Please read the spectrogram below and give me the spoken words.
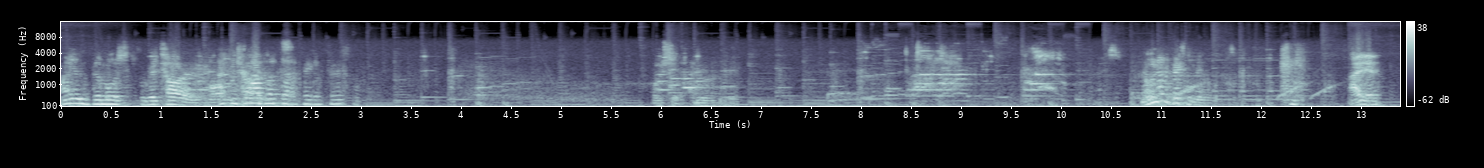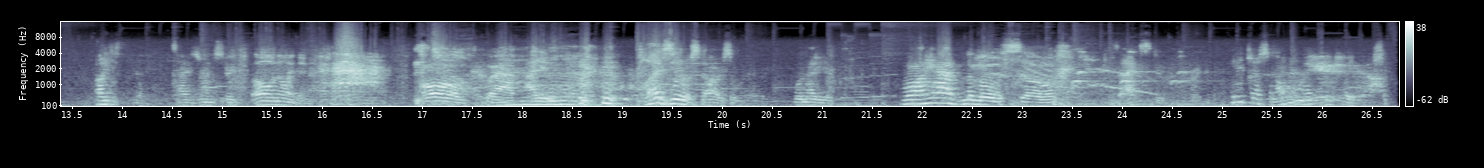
I am the most retarded of all I forgot about that freaking first one. Oh shit, I remember it. No one ever fixed the middle. I did. I just. I just went straight. Oh, no, I didn't. Oh crap! I didn't. Well, I have zero stars or whatever. Well, now you're. well, I have the most, so. Zach's stupid. Hey, Justin, I don't like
